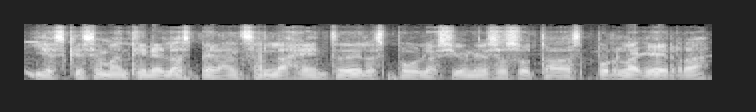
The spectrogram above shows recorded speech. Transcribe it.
y es que se mantiene la esperanza en la gente de las poblaciones azotadas por la guerra,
